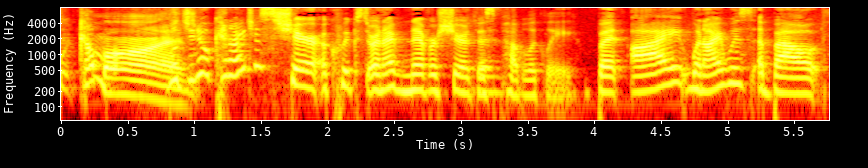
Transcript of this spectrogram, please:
Why? Come on." Well, do you know, can I just share a quick story? And I've never shared this publicly, but I, when I was about,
